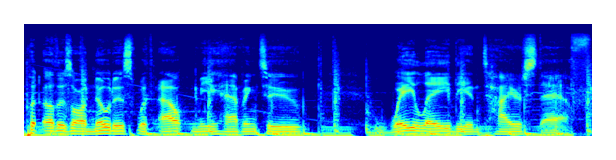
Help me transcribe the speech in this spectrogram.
put others on notice without me having to waylay the entire staff.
